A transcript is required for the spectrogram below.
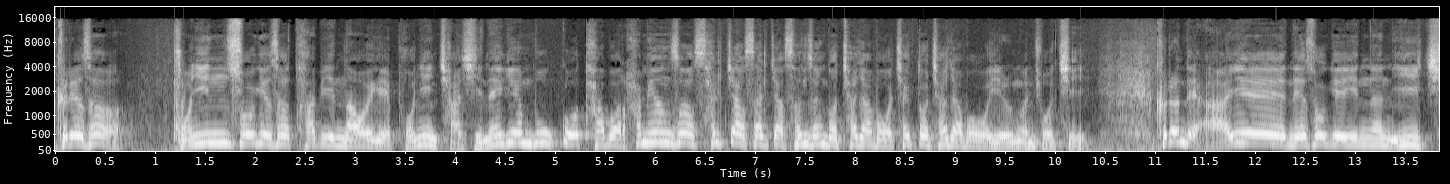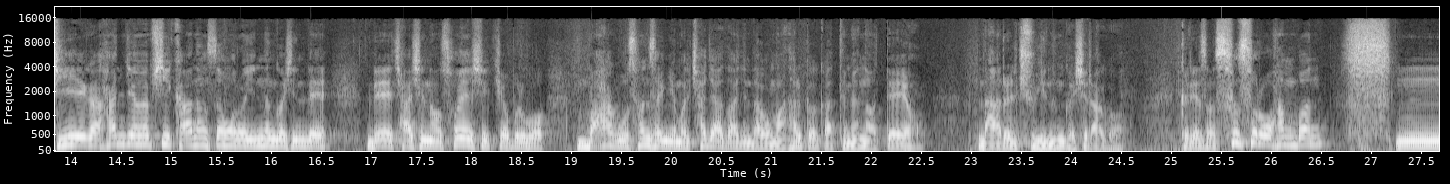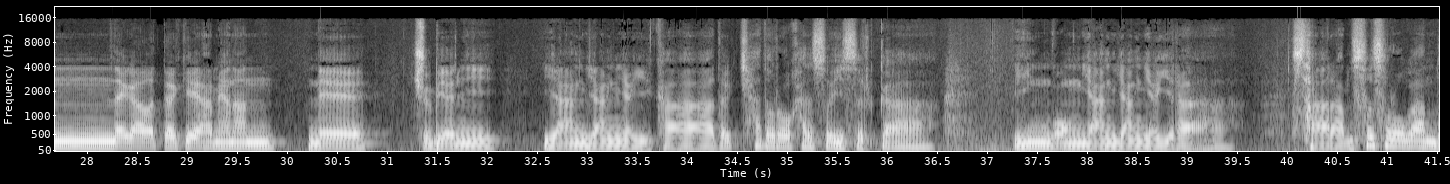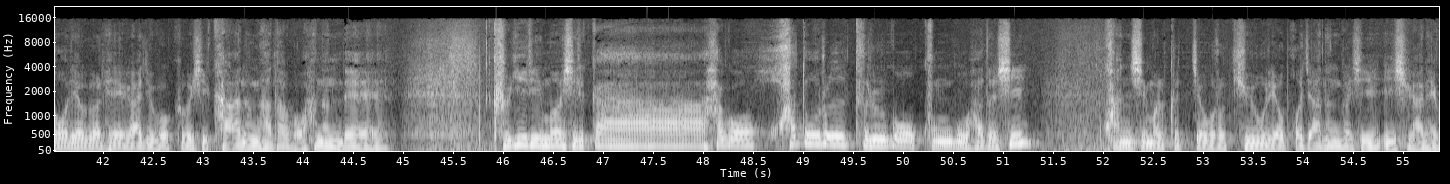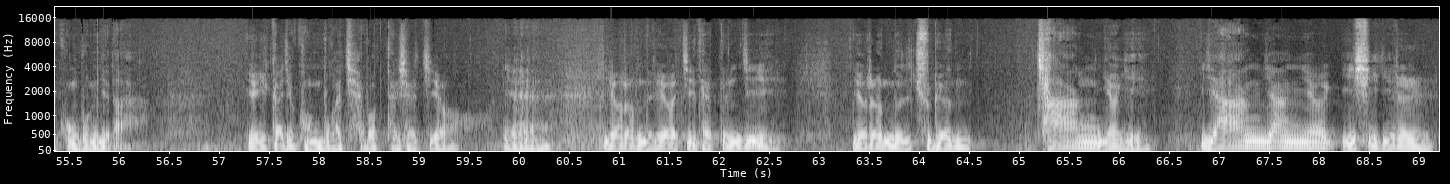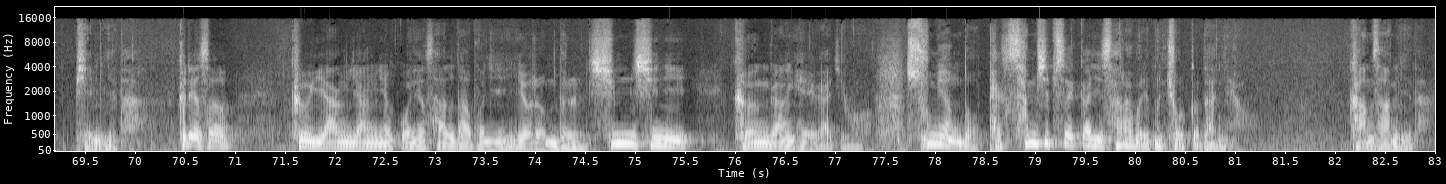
그래서 본인 속에서 답이 나오게 본인 자신에게 묻고 답을 하면서 살짝 살짝 선생도 찾아보고 책도 찾아보고 이런 건 좋지. 그런데 아예 내 속에 있는 이 지혜가 한정없이 가능성으로 있는 것인데 내 자신을 소외시켜 버리고 마구 선생님을 찾아다닌다고만 할 것 같으면 어때요? 나를 죽이는 것이라고. 그래서 스스로 한번 음, 내가 어떻게 하면은 내 주변이 양장력이 가득 차도록 할 수 있을까? 인공양장력이라 사람 스스로가 노력을 해가지고 그것이 가능하다고 하는데 그 길이 무엇일까 하고 화두를 들고 궁구하듯이 관심을 그쪽으로 기울여 보자는 것이 이 시간의 공부입니다. 여기까지 공부가 제법 되셨지요. 예. 여러분들이 어찌 됐든지 여러분들 주변 장력이 양장력이 시기를 빕니다. 그래서 그 양장여권에 살다 보니 여러분들 심신이 건강해가지고 수명도 130세까지 살아버리면 좋을 것 아니에요. 감사합니다.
